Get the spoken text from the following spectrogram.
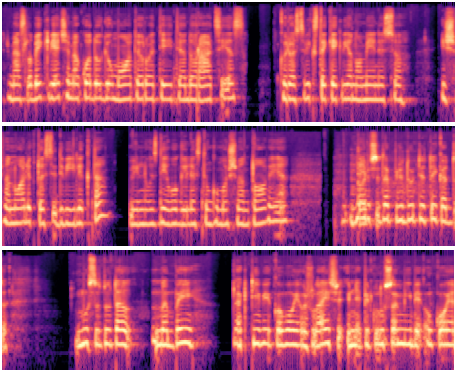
Ir mes labai kviečiame kuo daugiau moterų ateiti adoracijas, kurios vyksta kiekvieno mėnesio iš 11 į 12 Vilniaus Dievo gailestingumo šventovėje. Noriu šitą pridurti tai, kad mūsų tauta labai aktyviai kovoja už laisvę ir nepriklausomybę, aukoja,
